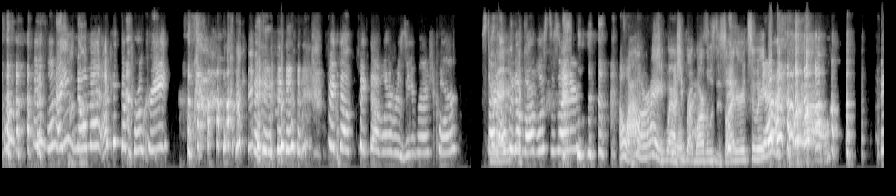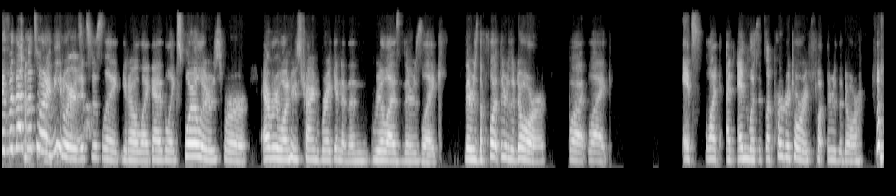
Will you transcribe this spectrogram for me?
use Blender. I use Nomad. I picked up Procreate. picked up picked up whatever ZBrush core. Started Okay. opened up Marvelous Designer. oh wow! All right. She, wow, she brought Marvelous Designer into it. Yeah. Wow. But that that's what I mean. Where it's just like you know, like I had like spoilers for everyone who's trying to break in and then realize there's like there's the foot through the door, but like it's like an endless. It's a purgatory foot through the door.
